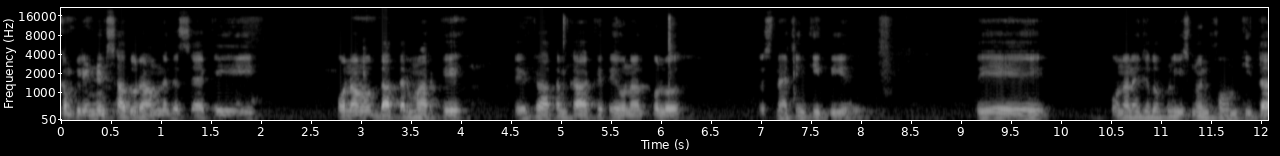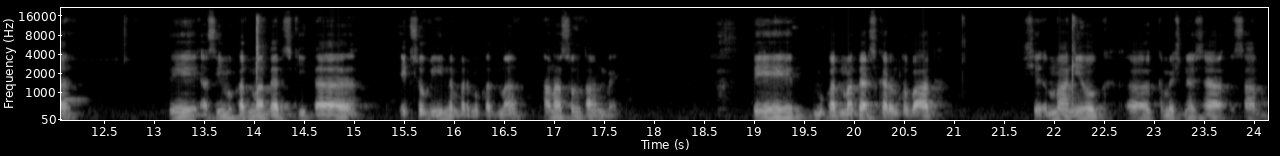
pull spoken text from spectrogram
ਕੰਪਲੇਨੈਂਟ ਸਾਧੂ ਰਾਮ ਨੇ ਦੱਸਿਆ ਕਿ ਉਹਨਾਂ ਨੂੰ ਦਾਤਰ ਮਾਰ ਕੇ ਤੇ ਡਰਾ ਧਮਕਾ ਕੇ ਤੇ ਉਹਨਾਂ ਕੋਲੋਂ ਸਨੈਚਿੰਗ ਕੀਤੀ ਹੈ। ਤੇ ਉਹਨਾਂ ਨੇ ਜਦੋਂ ਪੁਲਿਸ ਨੂੰ ਇਨਫੋਰਮ ਕੀਤਾ ਤੇ ਅਸੀਂ ਮੁਕੱਦਮਾ ਦਰਜ ਕੀਤਾ 120 ਨੰਬਰ ਮੁਕੱਦਮਾ ਥਾਣਾ ਸੁਲਤਾਨਵਿੰਡ। ਤੇ ਮੁਕੱਦਮਾ ਦਰਜ ਕਰਨ ਤੋਂ ਬਾਅਦ ਮਾਨਯੋਗ ਕਮਿਸ਼ਨਰ ਸਾ- ਸਾਹਿਬ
